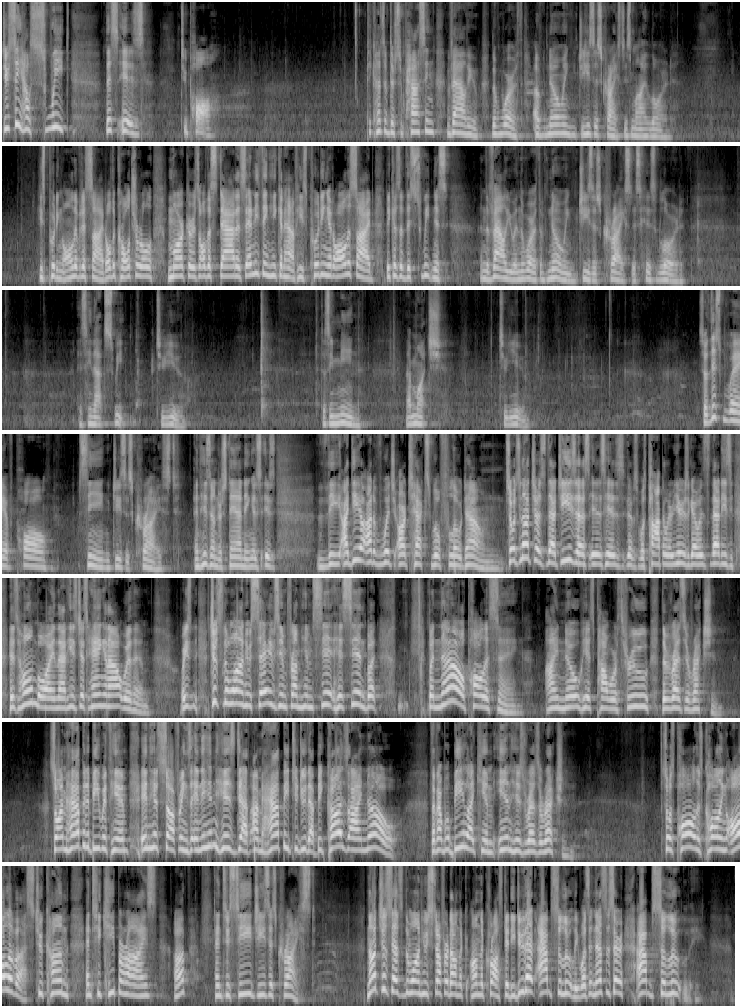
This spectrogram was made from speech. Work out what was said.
Do you see how sweet this is to Paul? Because of the surpassing value, the worth of knowing Jesus Christ is my Lord. He's putting all of it aside, all the cultural markers, all the status, anything he can have. He's putting it all aside because of the sweetness and the value and the worth of knowing Jesus Christ as his Lord. Is he that sweet to you? Does he mean that much to you? So, this way of Paul seeing Jesus Christ and his understanding is, is the idea out of which our text will flow down. So it's not just that Jesus is his, was popular years ago, is that he's his homeboy and that he's just hanging out with him. Or he's just the one who saves him from him sin, his sin. But, but now Paul is saying, I know his power through the resurrection. So I'm happy to be with him in his sufferings and in his death. I'm happy to do that because I know that I will be like him in his resurrection. So, as Paul is calling all of us to come and to keep our eyes up and to see Jesus Christ, not just as the one who suffered on the, on the cross. Did he do that? Absolutely. Was it necessary? Absolutely.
